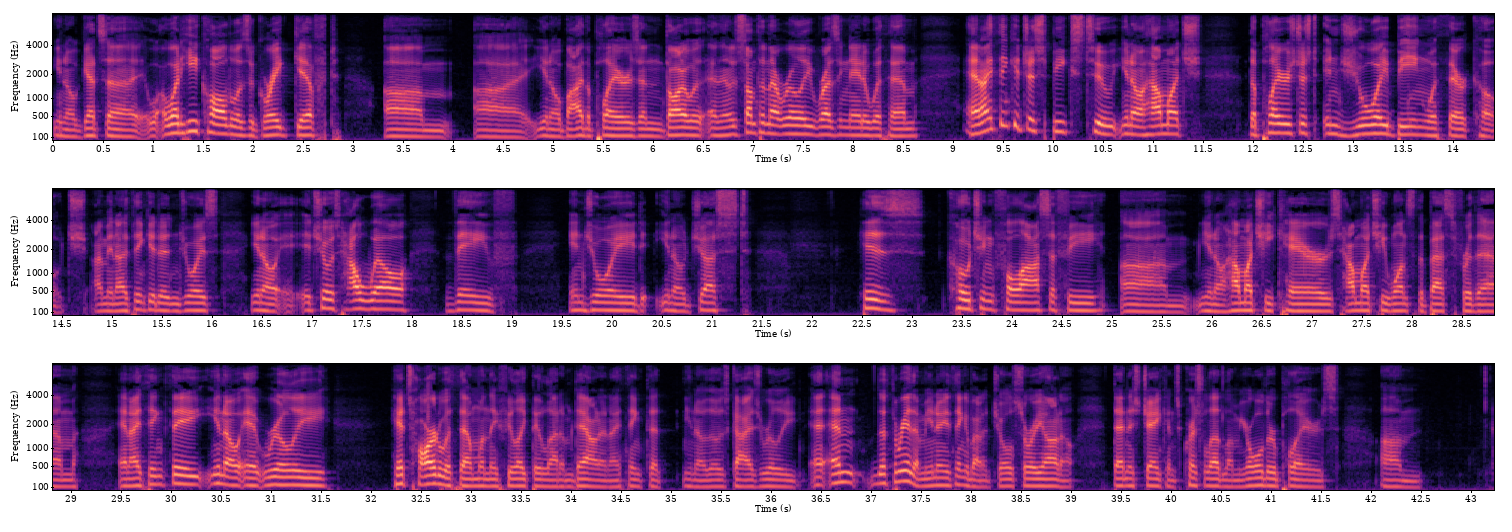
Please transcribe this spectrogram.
you know gets a what he called was a great gift um, uh, you know by the players and thought it was and it was something that really resonated with him and I think it just speaks to you know how much the players just enjoy being with their coach. I mean, I think it enjoys, you know, it shows how well they've enjoyed, you know, just his coaching philosophy, um, you know, how much he cares, how much he wants the best for them. And I think they, you know, it really hits hard with them when they feel like they let him down. And I think that, you know, those guys really, and, and the three of them, you know, you think about it Joel Soriano, Dennis Jenkins, Chris Ledlum, your older players, um,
